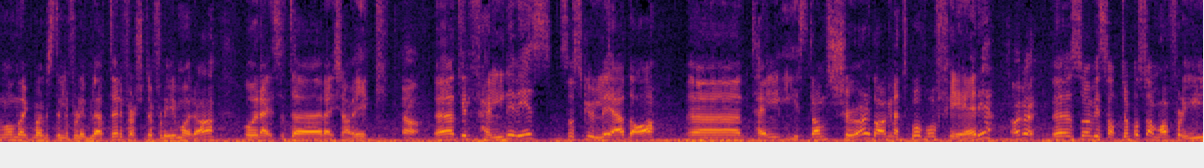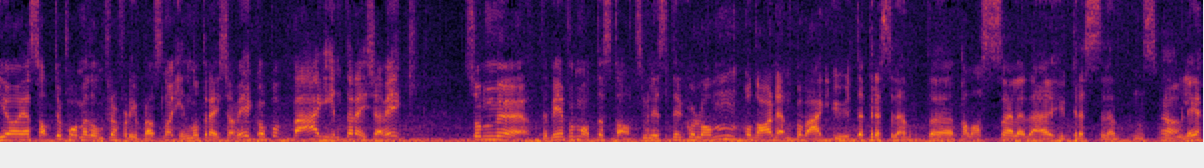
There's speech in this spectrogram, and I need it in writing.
nå må dere bare bestille flybilletter, første fly i morgen, og reise til Reykjavik. Ja. Eh, tilfeldigvis så skulle jeg da eh, til Island sjøl dagen etterpå, på ferie. Ja. Så vi satt jo på samme fly, og jeg satt jo på med dem fra flyplassen og inn mot Reykjavik. Og på vei inn til Reykjavik så møter vi på en måte statsministerkolonnen, og da er den på vei ut til presidentpalasset, eller det er presidentens presidentens Ja. bolig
